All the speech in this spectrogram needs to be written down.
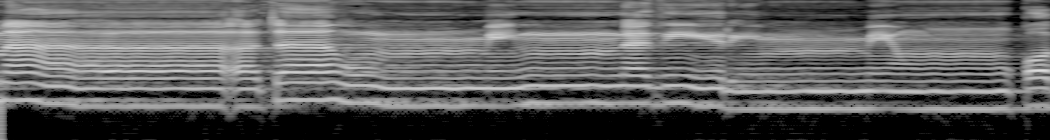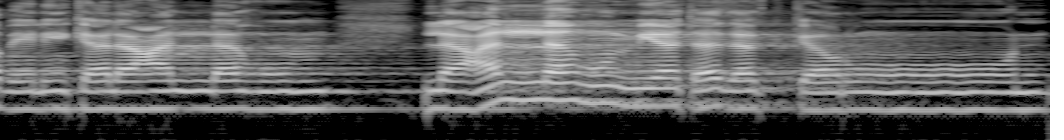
ما أتاهم من نذير من قبلك لعلهم لعلهم يتذكرون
